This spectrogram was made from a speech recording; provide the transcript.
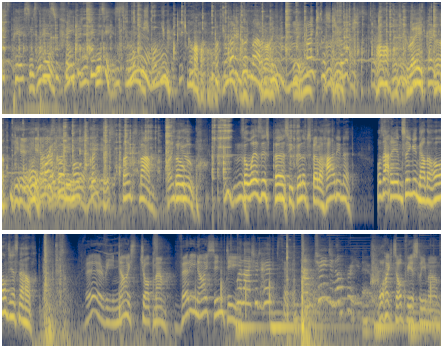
It's Percy's mm-hmm. personal mm-hmm. favourite too, it is. Sponge cake is good. Oh. Very good, ma'am. Right. Thanks, Mrs. Phillips. Oh, that's great. Yeah. Oh, Quite thanks very much. Great this. Thanks, ma'am. Thank so, you. So where's this Percy Phillips fella hiding then? Was that him singing down the hall just now? Very nice job, ma'am. Very nice indeed. Well, I should hope so. I'm trained in opera, you know. Quite obviously, ma'am.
